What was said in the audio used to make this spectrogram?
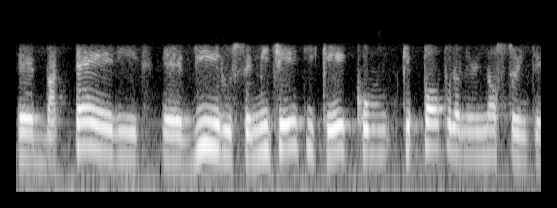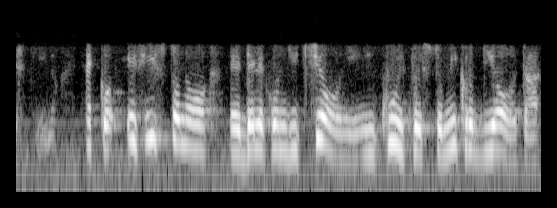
eh, batteri, virus e miceti che, com- che popolano il nostro intestino. Ecco, esistono eh, delle condizioni in cui questo microbiota,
